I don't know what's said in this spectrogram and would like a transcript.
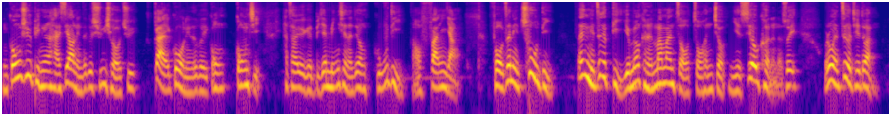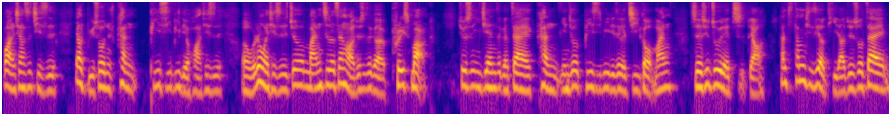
你供需平衡还是要你这个需求去盖过你这个供供给，它才有一个比较明显的这种谷底，然后翻扬。否则你触底，但是你这个底有没有可能慢慢走走很久，也是有可能的。所以我认为这个阶段，包含像是其实要比如说你看 PCB 的话，其实呃，我认为其实就蛮值得参考，就是这个 Prismark，就是一间这个在看研究 PCB 的这个机构，蛮值得去注意的指标。他他们其实有提到，就是说在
